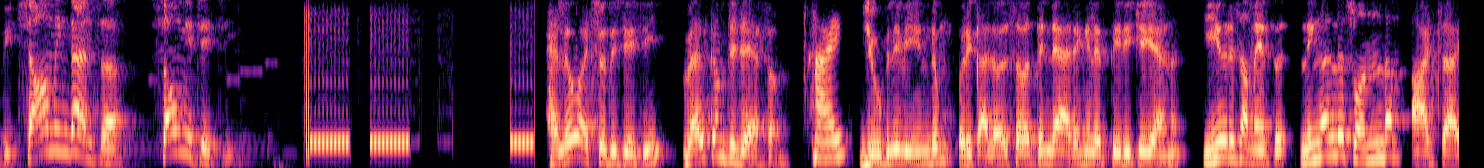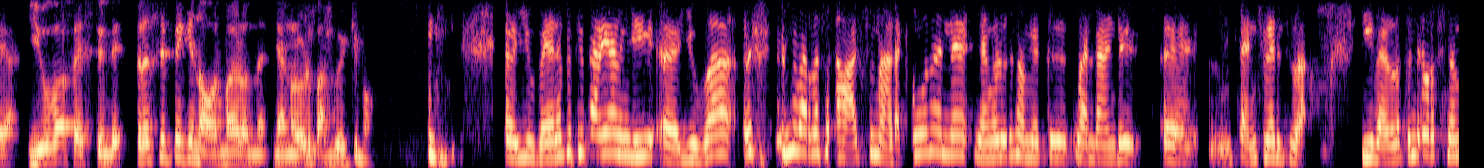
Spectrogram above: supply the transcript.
ദി ചാമിംഗ് ഡാൻസർ സൗമ്യ ചേച്ചി. ഹലോ അശ്വതി ചേച്ചി. Welcome to J F M hi Jubilee വീണ്ടും ഒരു കലോത്സവത്തിന്റെ അരങ്ങിലെത്തിയിരിക്കുകയാണ്. ഈ ഒരു സമയത്ത് നിങ്ങളുടെ സ്വന്തം ആർട്സായ യുവ ഫെസ്റ്റിന്റെ ത്രസിപ്പിക്കുന്ന ഓർമ്മകളൊന്ന് ഞങ്ങളോട് പങ്കുവെക്കുമോ? യുവേനെ പറ്റി പറയുകയാണെങ്കിൽ യുവ എന്ന് പറഞ്ഞ ആർട്സ് നടക്കുമെന്ന് തന്നെ ഞങ്ങൾ ഒരു സമയത്ത് വല്ലാണ്ട് ടെൻഷൻ അടിച്ചതാ. ഈ വെള്ളത്തിന്റെ പ്രശ്നം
